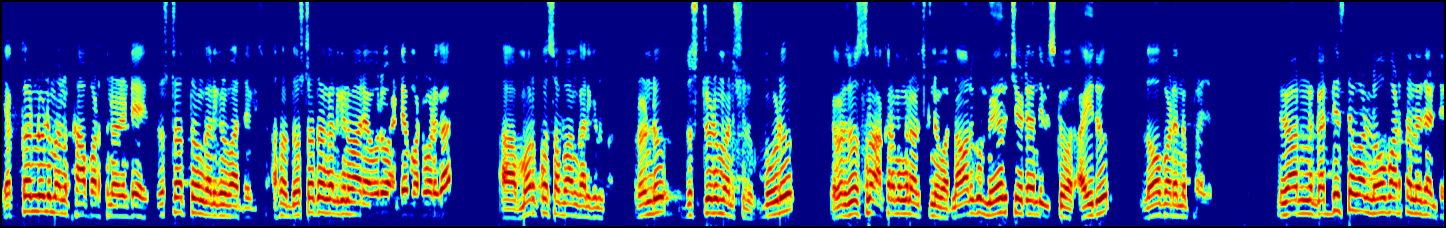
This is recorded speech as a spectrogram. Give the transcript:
ఎక్కడి నుండి మనం కాపాడుతున్నాడంటే దుష్టత్వం కలిగిన వారి దగ్గర అసలు దుష్టత్వం కలిగిన వారు ఎవరు అంటే మొట్టమొదటిగా ఆ, మూర్ఖ స్వభావం కలిగిన వారు. రెండు దుష్టుడు మనుషులు. మూడు ఎక్కడ చూస్తున్నా అక్రమంగా నడుచుకునేవారు. నాలుగు మేలు చేయడానికి తీసుకునేవారు ఐదు లోబడిన ప్రజలు. నువ్వు ఎవరిని గద్దిస్తే వాళ్ళు లోబడతలేదంటే.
